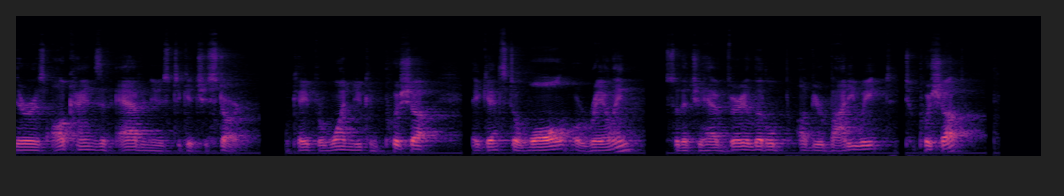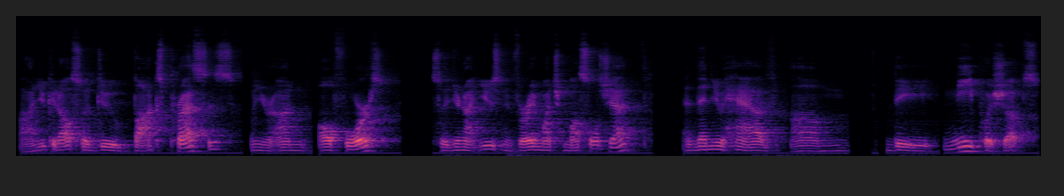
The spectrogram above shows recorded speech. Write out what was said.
there is all kinds of avenues to get you started. Okay, for one, you can push up against a wall or railing. so that you have very little of your body weight to push up. Uh, you can also do box presses when you're on all fours, so you're not using very much muscles yet. And then you have um, the knee push ups,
